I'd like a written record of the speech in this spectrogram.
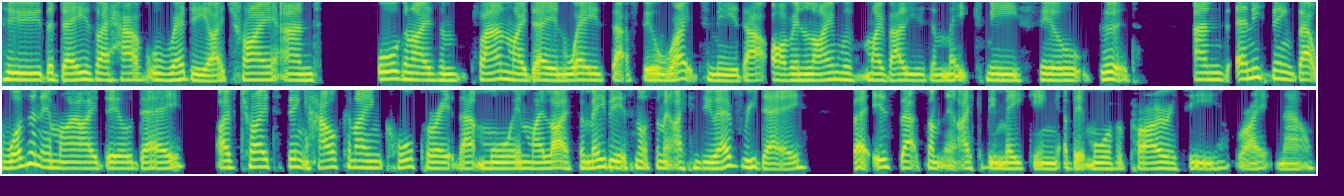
to the days I have already. I try and organize and plan my day in ways that feel right to me, that are in line with my values and make me feel good. And anything that wasn't in my ideal day, I've tried to think, how can I incorporate that more in my life? And maybe it's not something I can do every day, but is that something I could be making a bit more of a priority right now?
